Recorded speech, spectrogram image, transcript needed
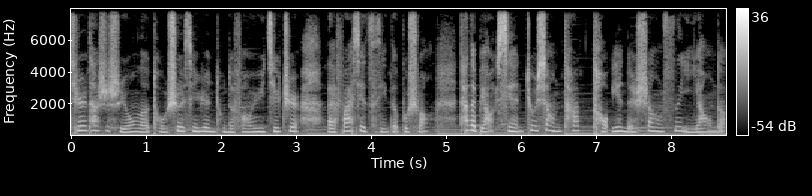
其实他是使用了投射性认同的防御机制来发泄自己的不爽。他的表现就像他讨厌的上司一样的。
